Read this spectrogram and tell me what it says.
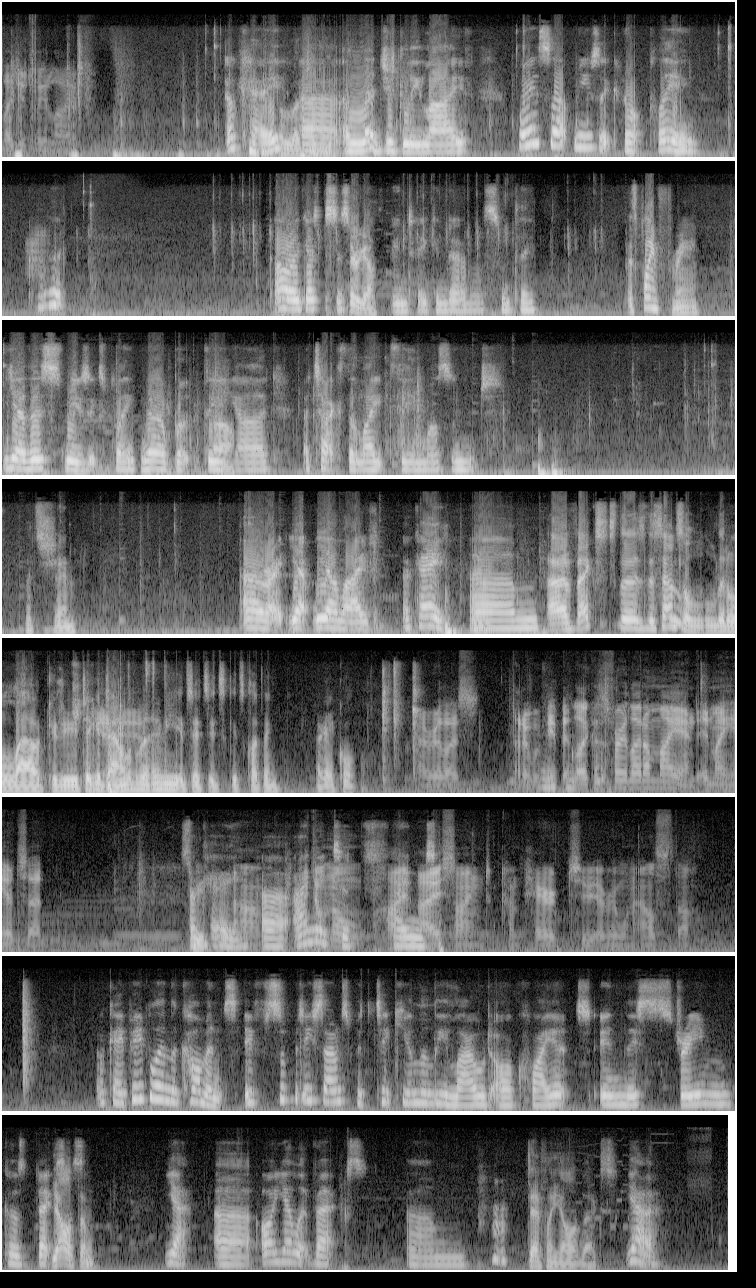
allegedly live. Okay. Allegedly. Uh, allegedly live. Why is that music not playing? Oh, I guess it's There we go. been taken down or something. It's playing for me. Yeah, this music's playing now, but the Oh. uh, attack the light theme wasn't. That's a shame. Alright, yeah, we are live. Okay. Um Uh, Vex, the the sound's a little loud. Could you take it down a little bit? Maybe it's it's it's it's clipping. Okay, cool. I realize that it would be a bit loud because it's very loud on my end in my headset. Sweet. okay. Um, Uh I don't need to know how I sound compared to everyone else though. Okay, people in the comments, if somebody sounds particularly loud or quiet in this stream, because Vex Yell at them. Yeah, uh, or yell at Vex. Um, Definitely yell at Vex. yeah,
